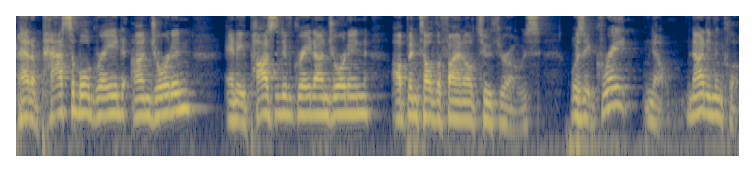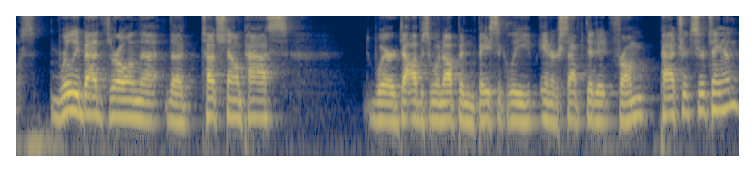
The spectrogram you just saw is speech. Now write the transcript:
had a passable grade on Jordan and a positive grade on Jordan up until the final two throws. Was it great? No, not even close. Really bad throw on the, the touchdown pass where Doubs went up and basically intercepted it from Patrick Surtain.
